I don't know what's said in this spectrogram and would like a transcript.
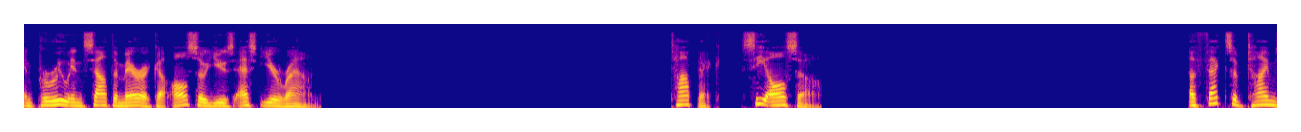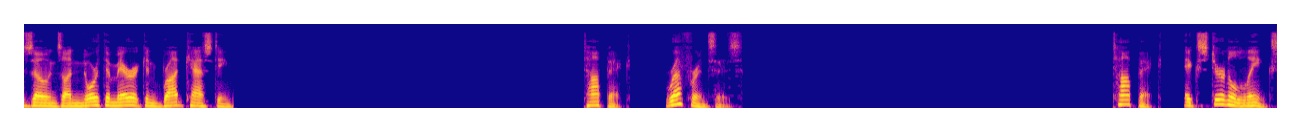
and Peru in South America also use EST year-round. See also. Effects of time zones on North American broadcasting. References External links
